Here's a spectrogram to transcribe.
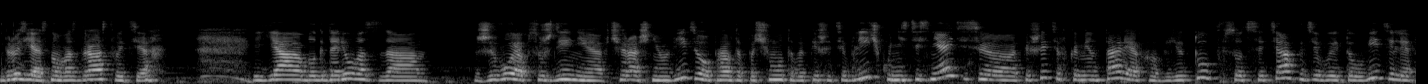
Друзья, снова здравствуйте. Я благодарю вас за живое обсуждение вчерашнего видео. Правда, почему-то вы пишете в личку. Не стесняйтесь, э, пишите в комментариях в YouTube, в соцсетях, где вы это увидели,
